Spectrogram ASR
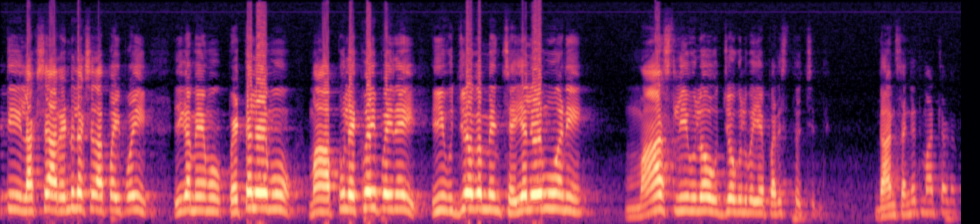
వ్యక్తి లక్ష రెండు లక్షల అప్పు అయిపోయి ఇక మేము పెట్టలేము మా అప్పులు ఎక్కువైపోయినాయి ఈ ఉద్యోగం మేము చెయ్యలేము అని మాస్ లీవ్లో ఉద్యోగులు పోయే పరిస్థితి వచ్చింది. దాని సంగతి మాట్లాడారు.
